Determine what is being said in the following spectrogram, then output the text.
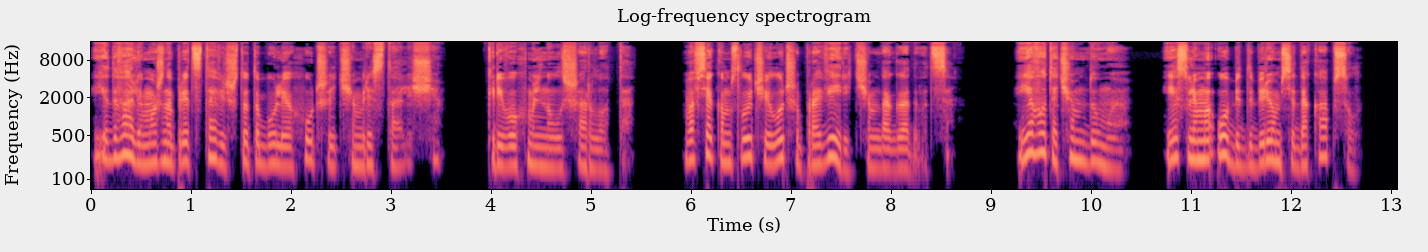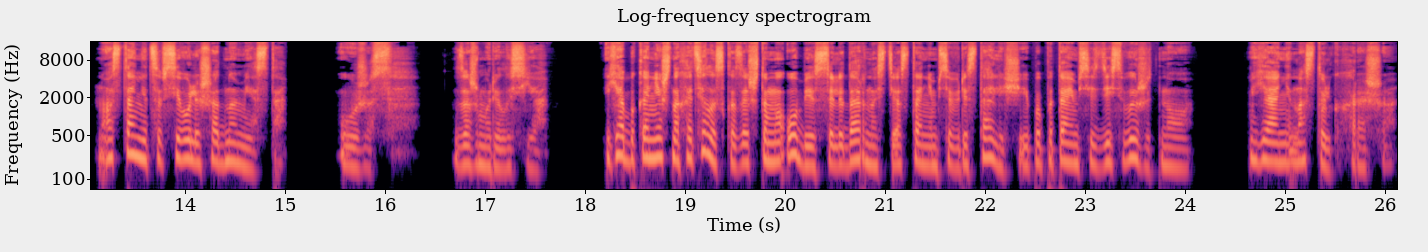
Едва ли можно представить что-то более худшее, чем ресталище. Криво ухмыльнулась Шарлотта. Во всяком случае, лучше проверить, чем догадываться. Я вот о чем думаю. Если мы обе доберемся до капсул, но останется всего лишь одно место. Ужас, зажмурилась я. Я бы, конечно, хотела сказать, что мы обе из солидарности останемся в ресталище и попытаемся здесь выжить, но я не настолько хороша.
